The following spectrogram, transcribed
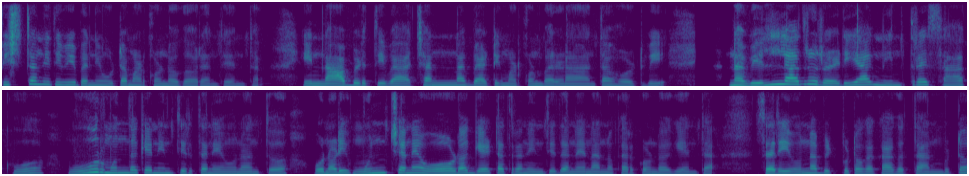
ಫಿಶ್ ತಂದಿದ್ದೀವಿ ಬನ್ನಿ ಊಟ ಮಾಡ್ಕೊಂಡು ಹೋಗೋರಂತೆ ಅಂತ. ಇನ್ನು ನಾವು ಬಿಡ್ತೀವ? ಚೆನ್ನಾಗಿ ಬ್ಯಾಟಿಂಗ್ ಮಾಡ್ಕೊಂಡು ಬರೋಣ ಅಂತ ಹೊರಟ್ವಿ. ನಾವೆಲ್ಲಾದರೂ ರೆಡಿಯಾಗಿ ನಿಂತರೆ ಸಾಕು. ಊರ ಮುಂದಕ್ಕೆ ನಿಂತಿರ್ತಾನೆ ಇವನಂತೂ ಓ ನೋಡಿ ಮುಂಚೆನೇ ಓಡೋ ಗೇಟ್ ಹತ್ರ ನಿಂತಿದ್ದಾನೆ ನಾನು ಕರ್ಕೊಂಡೋಗಿ ಅಂತ. ಸರಿ ಇವನ್ನ ಬಿಟ್ಬಿಟ್ಟು ಹೋಗೋಕ್ಕಾಗುತ್ತಾ ಅಂದ್ಬಿಟ್ಟು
